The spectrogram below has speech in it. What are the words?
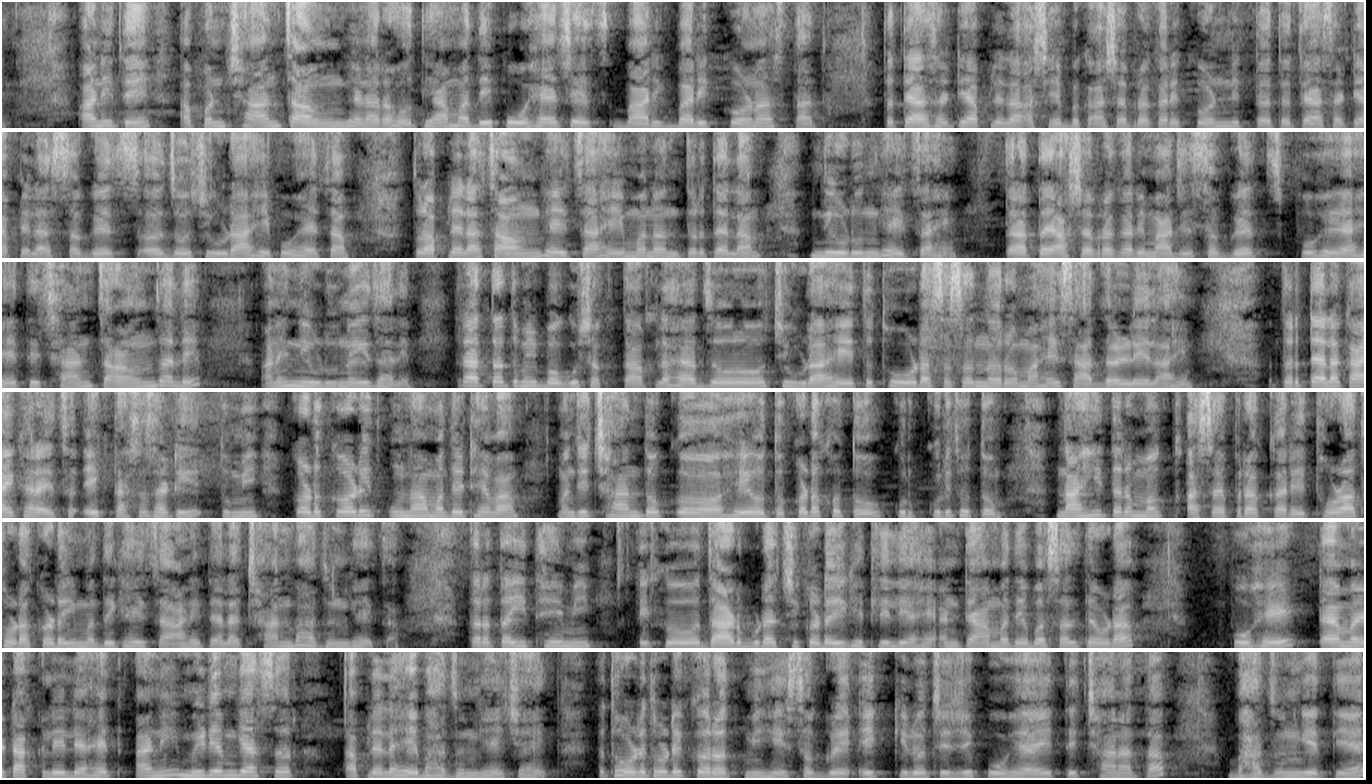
आणि ते आपण छान चाळून घेणार आहोत. ह्यामध्ये पोह्याचेच बारीक बारीक कण असतात. तर त्यासाठी आपल्याला असे बघा अशा प्रकारे कण निघतात. तर त्यासाठी आपल्याला सगळेच जो चिवडा आहे पोह्याचा तो आपल्याला चाळून घ्यायचा आहे. मग नंतर त्याला निवडून घ्यायचा आहे. तर आता अशा प्रकारे माझे सगळेच पोहे आहे ते छान चाळून झाले आणि निवडूनही झाले. तर आता तुम्ही बघू शकता आपला हा जो चिवडा आहे तो थोडासा असा नरम आहे सादळलेला आहे. तर त्याला काय करायचं एक तासासाठी तुम्ही कडकडीत उन्हामध्ये ठेवा. म्हणजे छान तो हे होतो कडक होतो कुरकुरीत होतो. नाही तर मग अशा प्रकारे थोडा थोडा कढईमध्ये घ्यायचा आणि त्याला छान भाजून घ्यायचा. तर आता इथे मी एक जाडबुडाची कढई घेतलेली आहे आणि त्यामध्ये बसल तेवढा पोहे त्यामध्ये टाकलेले आहेत आणि मीडियम गॅसवर आपल्याला हे भाजून घ्यायचे आहेत. तर थोडे थोडे करत मी हे सगळे एक किलोचे जे पोहे आहेत ते छान आता भाजून घेते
